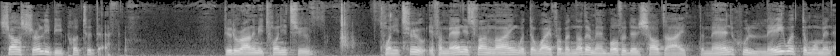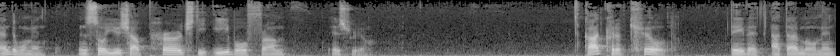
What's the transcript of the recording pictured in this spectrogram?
shall surely be put to death. Deuteronomy 22 22. If a man is found lying with the wife of another man, both of them shall die, the man who lay with the woman and the woman. And so you shall purge the evil from Israel. God could have killed David at that moment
